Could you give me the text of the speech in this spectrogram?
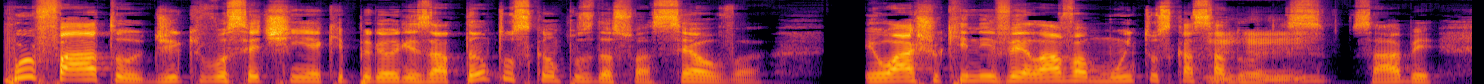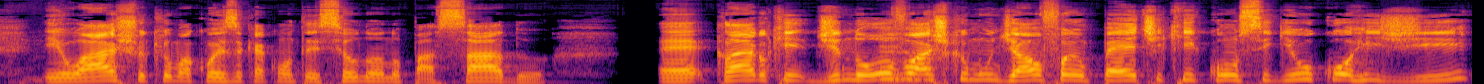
por fato de que você tinha que priorizar tanto os campos da sua selva, eu acho que nivelava muito os caçadores, Uhum. sabe? Eu acho que uma coisa que aconteceu no ano passado é, claro que de novo, Hum. eu acho que o mundial foi um patch que conseguiu corrigir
